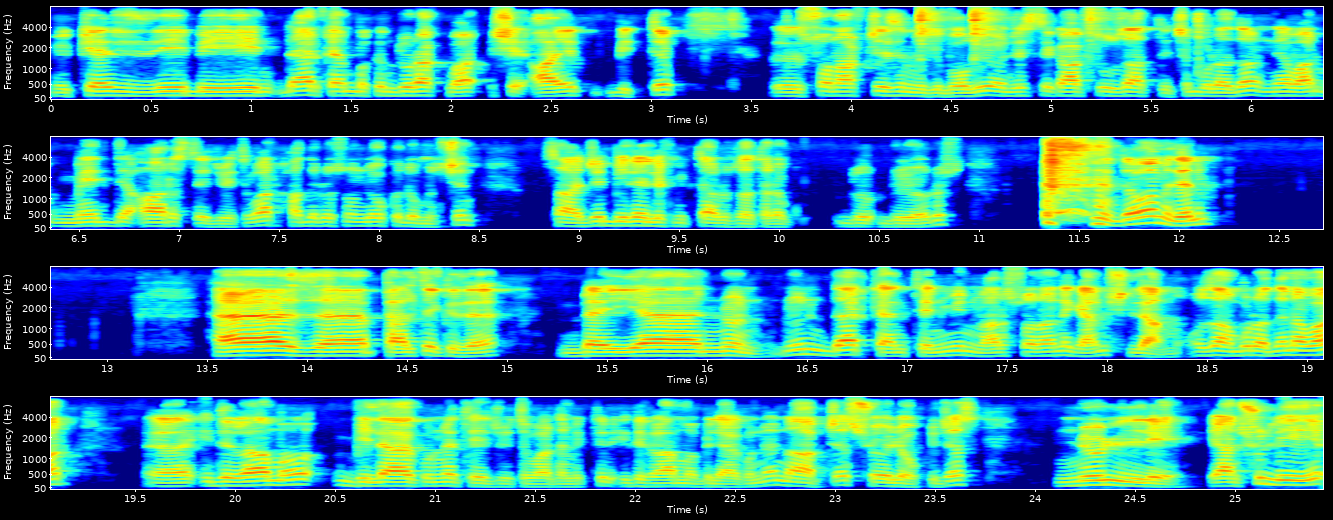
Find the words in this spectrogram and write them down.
Mükezzibin derken bakın durak var. Şey ayet bitti. Ee, son harf cezimli gibi oluyor. Öncesindeki harfi uzattığı için burada ne var? Meddi arız tecvidi var. Hadır usulünde okuduğumuz için sadece bir elif miktar uzatarak du duyuyoruz. Devam edelim. Hâze peltek ze beyanun. Nun derken tenvin var. Sonra ne gelmiş? Lam. O zaman burada ne var? Ee, idgamı bilagunne tecvidi var demektir. İdgamı bilagunne ne yapacağız? Şöyle okuyacağız. Nulli. Yani şu li'yi,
